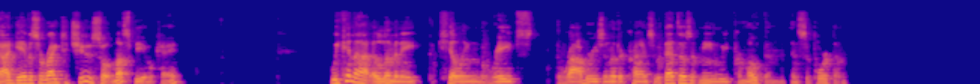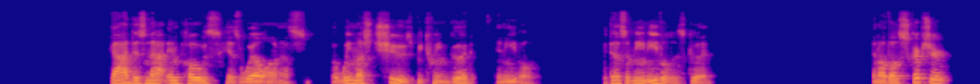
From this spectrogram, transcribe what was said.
God gave us a right to choose, so it must be okay. We cannot eliminate the killing, the rapes, the robberies, and other crimes, but that doesn't mean we promote them and support them. God does not impose his will on us, but we must choose between good and evil. It doesn't mean evil is good. And although scripture,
